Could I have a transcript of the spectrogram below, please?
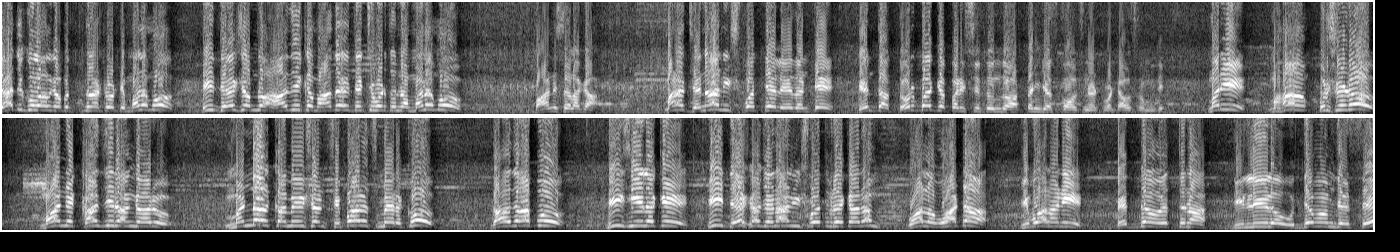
జాతి కులాలుగా బతుకుతున్నటువంటి మనము ఈ దేశంలో ఆధికం ఆదాయం తెచ్చిపెడుతున్న మనము బానిసలుగా. మన జనా నిష్పత్తే లేదంటే ఎంత దౌర్భాగ్య పరిస్థితి ఉందో అర్థం చేసుకోవాల్సినటువంటి అవసరం ఉంది. మరి మహాపురుషుడు మాన్య కాంజీరామ్ గారు మండల్ కమిషన్ సిఫారసు మేరకు దాదాపు బీసీలకి ఈ దేశ జనా నిష్పత్తి ప్రకారం వాళ్ళ వాటా ఇవ్వాలని పెద్ద ఎత్తున ఢిల్లీలో ఉద్యమం చేస్తే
